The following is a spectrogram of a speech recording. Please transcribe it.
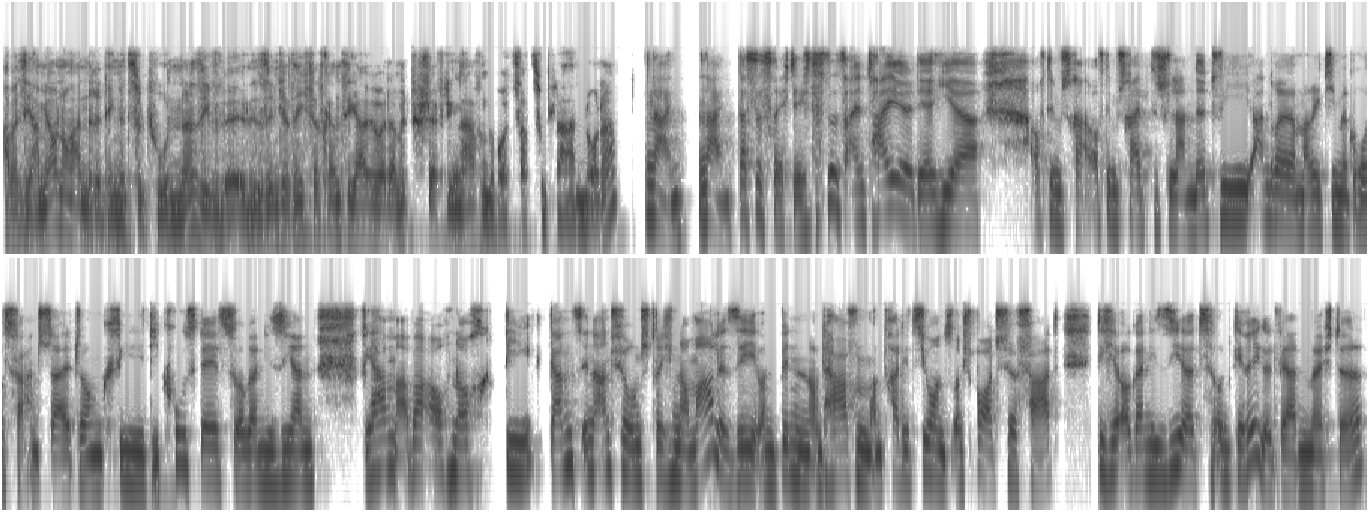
Aber Sie haben ja auch noch andere Dinge zu tun. Ne? Sie äh, sind jetzt nicht das ganze Jahr über damit beschäftigt, einen Hafengeburtstag zu planen, oder? Nein, nein, das ist richtig. Das ist ein Teil, der hier auf dem, auf dem Schreibtisch landet, wie andere maritime Großveranstaltungen, wie die Cruise Days zu organisieren. Wir haben aber auch noch die ganz in Anführungsstrichen normale See- und Binnen- und Hafen- und Traditions- und Sportschifffahrt, die hier organisiert und geregelt werden möchte.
